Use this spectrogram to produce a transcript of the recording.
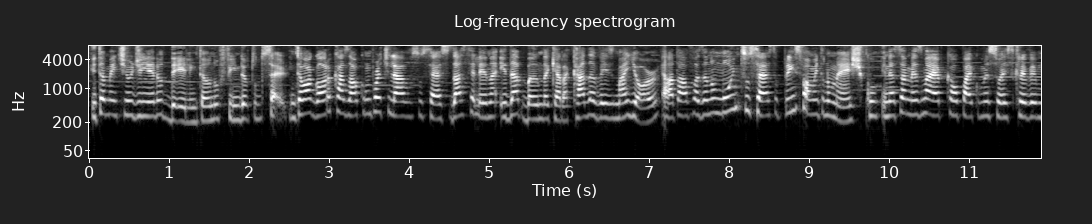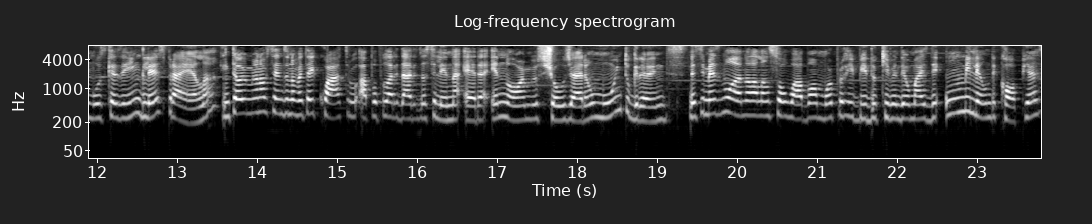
e também tinha o dinheiro dele. Então no fim deu tudo certo. Então agora o casal compartilhava o sucesso da Selena e da banda, que era cada vez maior. Ela estava fazendo muito sucesso, principalmente no México. E nessa mesma época o pai começou a escrever músicas em inglês para ela. Então em 1994 a popularidade da Selena era enorme, os shows já eram muito grandes. Nesse mesmo ano ela lançou o álbum Amor Proibido, que vendeu mais de um milhão de cópias.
